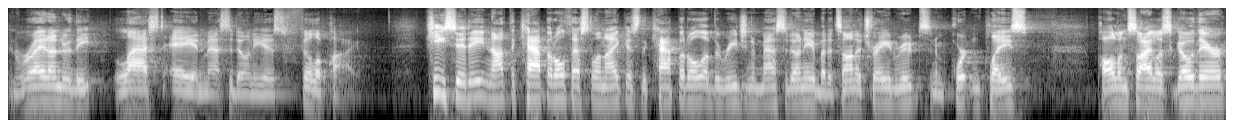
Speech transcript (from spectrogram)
And right under the last A in Macedonia is Philippi. Key city, not the capital. Thessalonica is the capital of the region of Macedonia, but it's on a trade route. It's an important place. Paul and Silas go there.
